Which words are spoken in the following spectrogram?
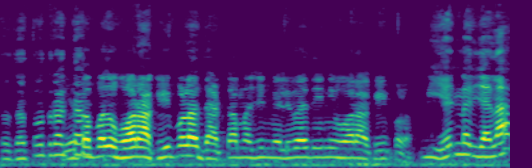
તો જતો જ રાખતા તો બધું હો રાખવી પડે ઝાટકા મશીન મેળવી હોય તો એની હો રાખવી પડે. બીએ જ મરી જાય ના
